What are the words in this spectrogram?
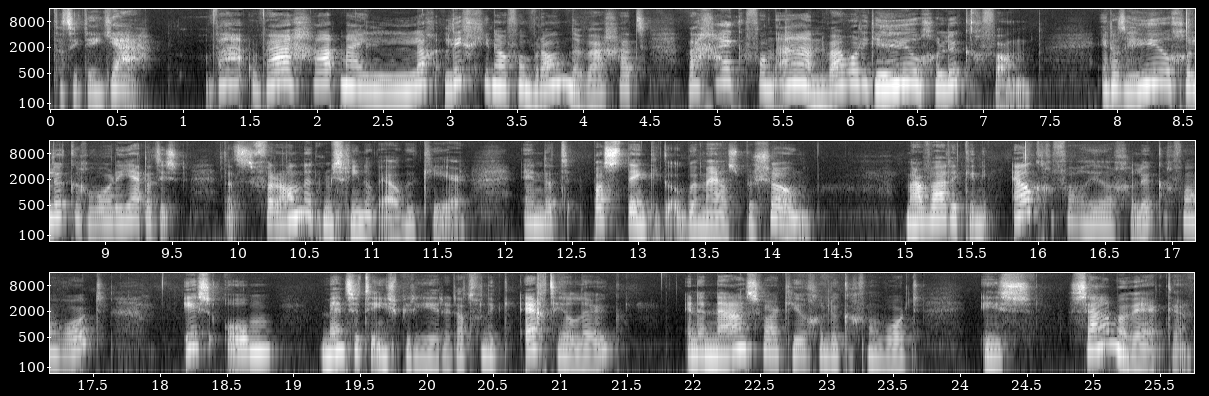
dat ik denk, ja, waar, waar gaat mijn lichtje nou van branden? Waar, gaat, waar ga ik van aan? Waar word ik heel gelukkig van? En dat heel gelukkig worden, ja, dat, is, dat verandert misschien ook elke keer. En dat past denk ik ook bij mij als persoon. Maar waar ik in elk geval heel gelukkig van word, is om mensen te inspireren. Dat vind ik echt heel leuk. En daarnaast waar ik heel gelukkig van word, is samenwerken.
